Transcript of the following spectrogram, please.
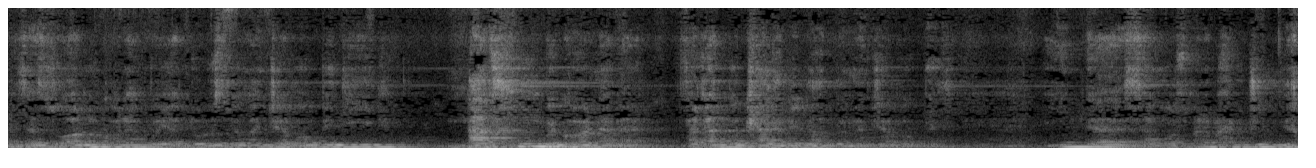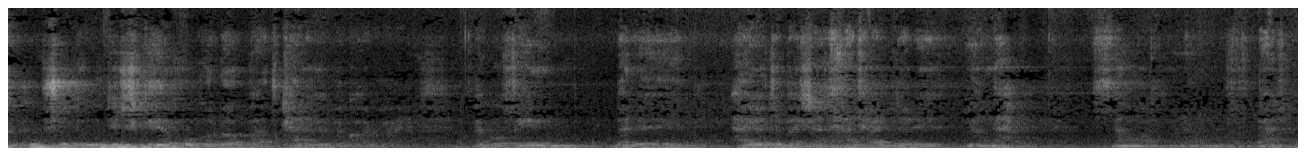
از سوال می‌کنم باید درست به من جواب بدی. مفهوم به کار نبر. فقط با کلمه باید به من جواب بدی. این سامارتمن هم همینجور میخکوب شده بودش که خب حالا باید کلمه به کار بره و گفت این برای حیات بشر خطر داره یا نه؟ سامارتمن هم گفت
